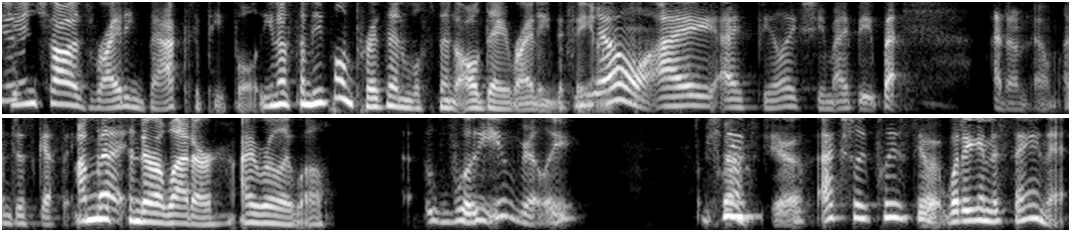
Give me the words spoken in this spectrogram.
if Jen Shah is writing back to people. You know, some people in prison will spend all day writing to fans. No, I I feel like she might be, but I don't know. I'm just guessing. I'm going to But send her a letter. I really will. will you really? Sure. Please do. Actually, please do it. What are you going to say in it?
